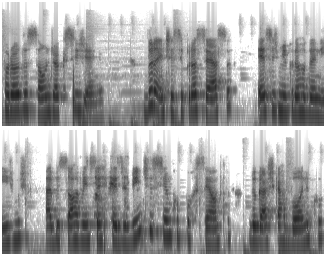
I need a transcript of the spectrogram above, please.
produção de oxigênio. Durante esse processo, esses microorganismos absorvem cerca de 25% do gás carbônico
